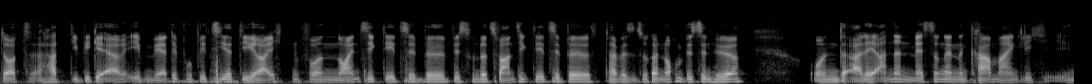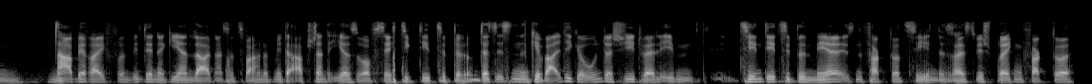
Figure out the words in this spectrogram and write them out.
Dort hat die BGR eben Werte publiziert, die reichten von 90 Dezibel bis 120 Dezibel, teilweise sogar noch ein bisschen höher. Und alle anderen Messungen kamen eigentlich im Nahbereich von Windenergieanlagen, also 200 Meter Abstand, eher so auf 60 Dezibel. Und das ist ein gewaltiger Unterschied, weil eben 10 Dezibel mehr ist ein Faktor 10. Das heißt, wir sprechen Faktor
